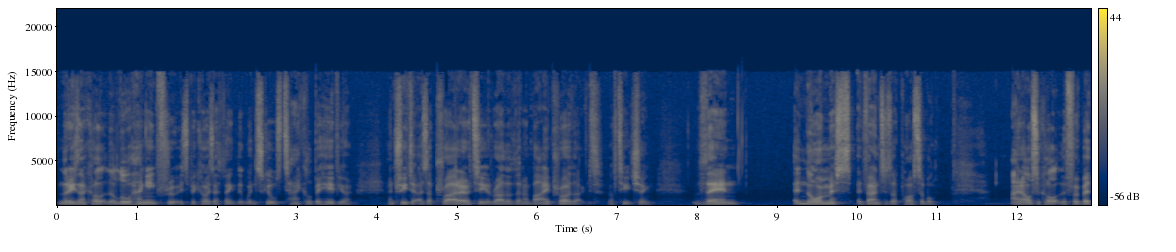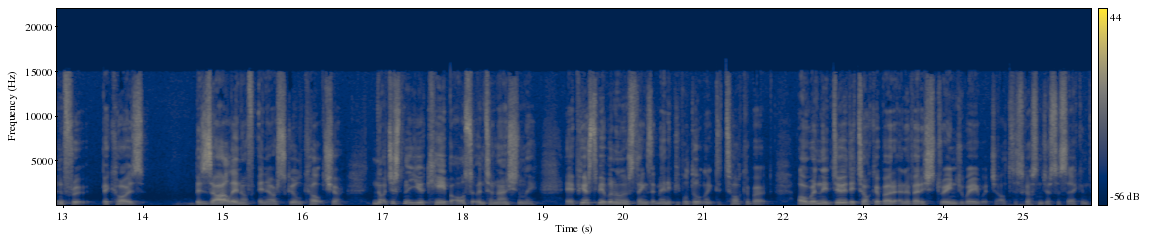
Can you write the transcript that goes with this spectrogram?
And the reason I call it the low hanging fruit is because I think that when schools tackle behaviour and treat it as a priority rather than a byproduct of teaching, then enormous advances are possible. And I also call it the forbidden fruit because, bizarrely enough, in our school culture, not just in the UK but also internationally, it appears to be one of those things that many people don't like to talk about. Or when they do, they talk about it in a very strange way, which I'll discuss in just a second.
